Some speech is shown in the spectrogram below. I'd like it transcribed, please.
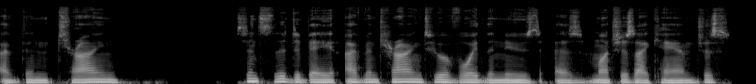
I've been trying, since the debate, I've been trying to avoid the news as much as I can, just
